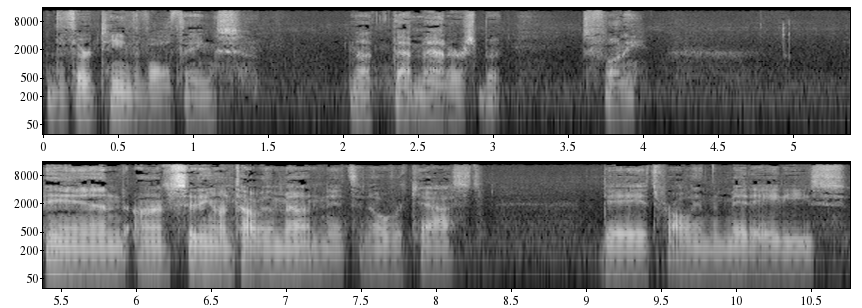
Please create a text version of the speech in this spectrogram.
the 13th of all things. Not that, that matters, but it's funny. And I'm sitting on top of the mountain. It's an overcast day. It's probably in the mid 80s,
